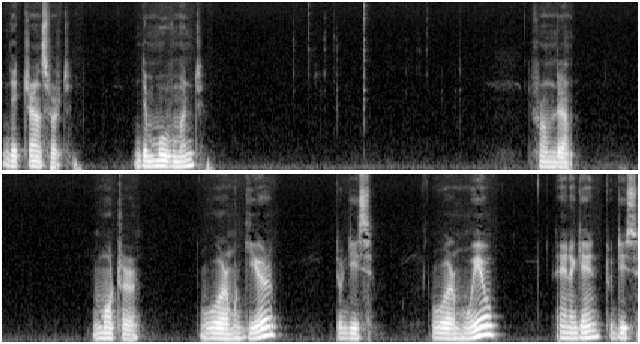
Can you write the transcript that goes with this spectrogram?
They transferred the movement from the motor worm gear to this worm wheel and again to this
